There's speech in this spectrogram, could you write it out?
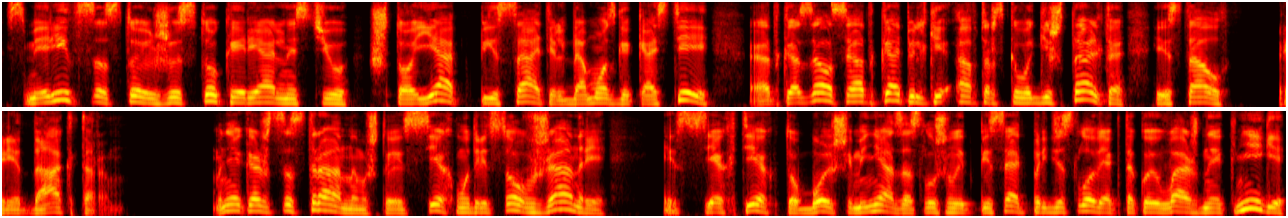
смириться с той жестокой реальностью, что я, писатель до мозга костей, отказался от капельки авторского гештальта и стал редактором. Мне кажется странным, что из всех мудрецов в жанре Из всех тех, кто больше меня заслуживает писать предисловие к такой важной книге,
